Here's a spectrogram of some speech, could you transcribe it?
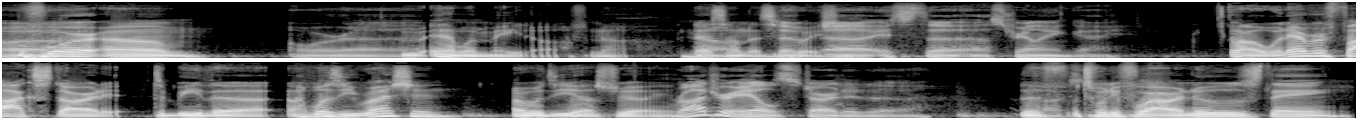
Before um, Or uh, that one Madoff. No, that's no, on the the, situation. uh, it's the Australian guy. oh, whenever Fox started to be the uh, was he Russian or was he Australian? Roger Ailes started uh The twenty four hour news thing.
